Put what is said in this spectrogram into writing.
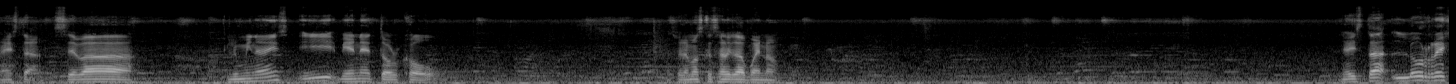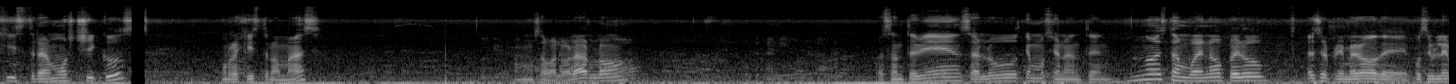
Ahí está. Se va Luminize y viene Torkoal. Esperemos que salga bueno. Y ahí está. Lo registramos chicos. Un registro más. Vamos a valorarlo. Bastante bien, salud, qué emocionante. No es tan bueno, pero es el primero de posible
